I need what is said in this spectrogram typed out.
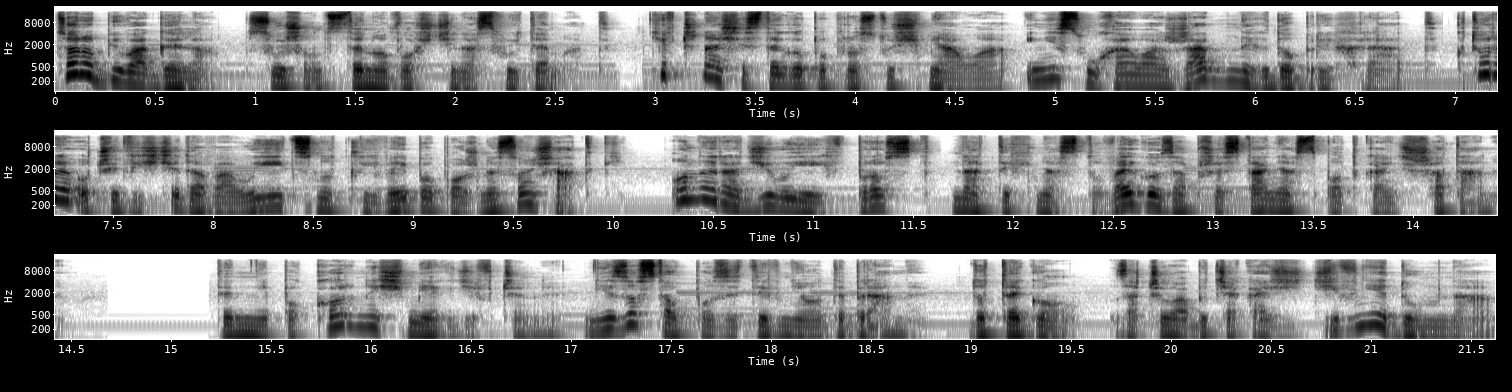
Co robiła Gela, słysząc te nowości na swój temat? Dziewczyna się z tego po prostu śmiała i nie słuchała żadnych dobrych rad, które oczywiście dawały jej cnotliwe i pobożne sąsiadki. One radziły jej wprost natychmiastowego zaprzestania spotkań z szatanem. Ten niepokorny śmiech dziewczyny nie został pozytywnie odebrany. Do tego zaczęła być jakaś dziwnie dumna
